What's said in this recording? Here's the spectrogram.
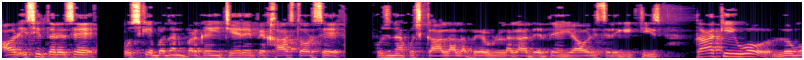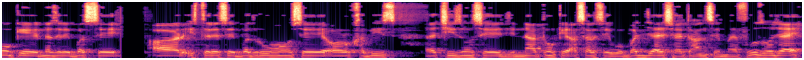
और इसी तरह से उसके बदन पर कहीं चेहरे पे ख़ास तौर से कुछ ना कुछ काला लपेट लगा देते हैं या और इस तरह की चीज़, ताकि वो लोगों के नज़र बस से और इस तरह से बदरूहों से और खबीस चीज़ों से, जिन्नातों के असर से वो बच जाए, शैतान से महफूज हो जाए।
